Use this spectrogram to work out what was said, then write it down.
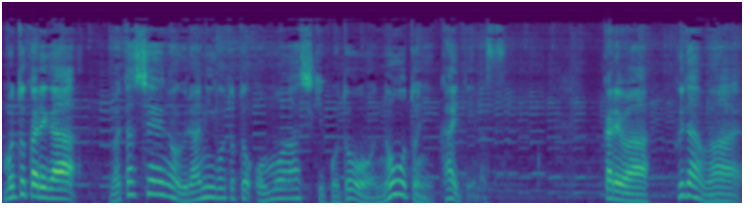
う。元彼が私への恨み言と思わしきことをノートに書いています。彼は普段は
